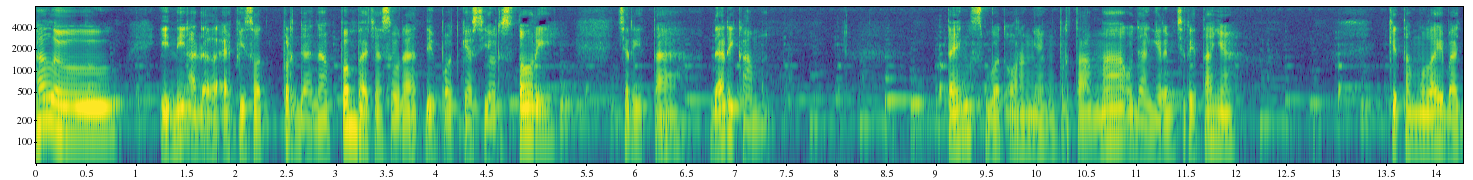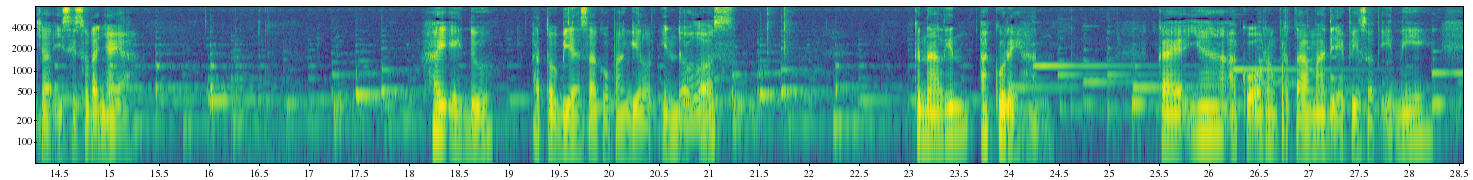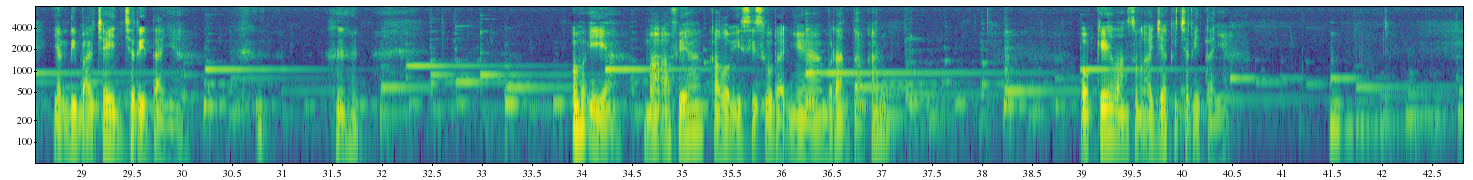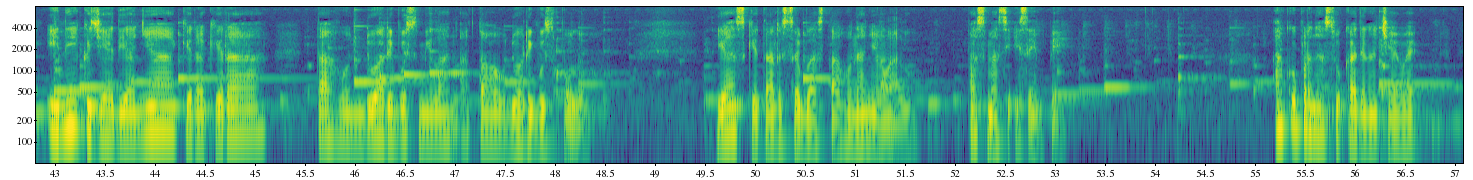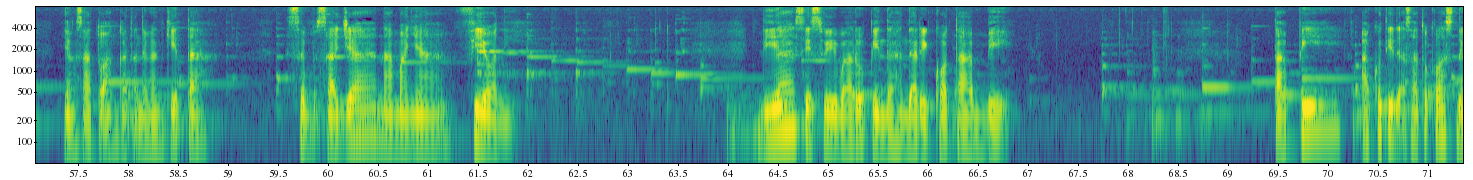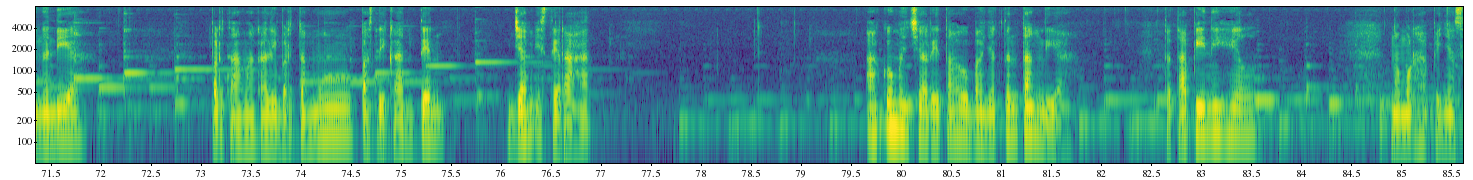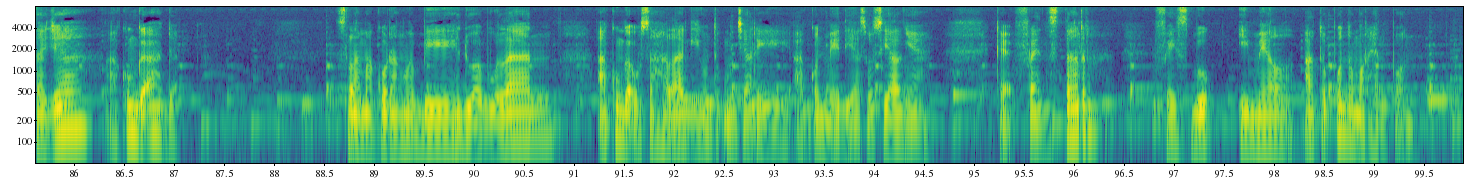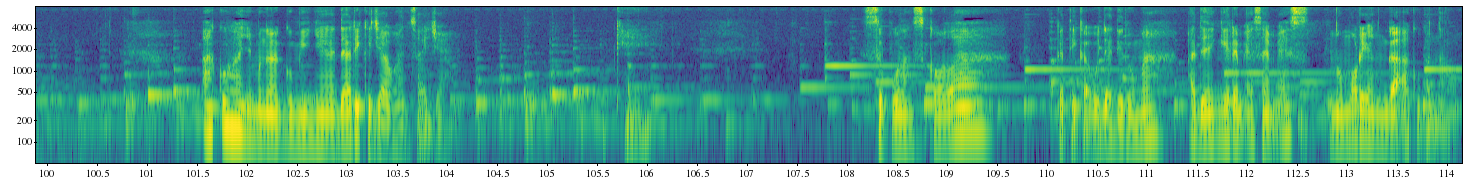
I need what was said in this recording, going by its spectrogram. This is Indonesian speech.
Halo, ini adalah episode perdana pembaca surat di podcast Your Story, cerita dari kamu. Thanks buat orang yang pertama udah ngirim ceritanya. Kita mulai baca isi suratnya ya. Hai Edo, atau biasa aku panggil Indolos. Kenalin, aku Rehan. Kayaknya aku orang pertama di episode ini yang dibacain ceritanya. oh iya, maaf ya kalau isi suratnya berantakan. Oke, langsung aja ke ceritanya. Ini kejadiannya kira-kira tahun 2009 atau 2010. Ya, sekitar 11 tahunan yang lalu, pas masih SMP. Aku pernah suka dengan cewek yang satu angkatan dengan kita. Sebut saja namanya Fioni. Dia siswi baru pindahan dari kota B. Tapi aku tidak satu kelas dengan dia. Pertama kali bertemu pas di kantin, jam istirahat. Aku mencari tahu banyak tentang dia, tetapi nihil. Nomor HP-nya saja aku nggak ada. Selama kurang lebih dua bulan, aku nggak usaha lagi untuk mencari akun media sosialnya, kayak Friendster, Facebook, email, ataupun nomor handphone. Aku hanya mengaguminya dari kejauhan saja. Oke. Sepulang sekolah, ketika udah di rumah, ada yang ngirim SMS nomor yang nggak aku kenal.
